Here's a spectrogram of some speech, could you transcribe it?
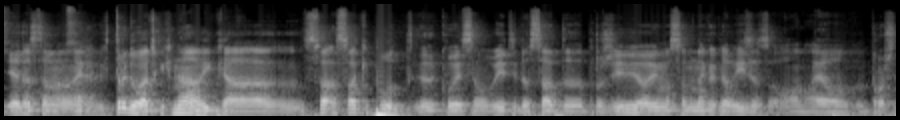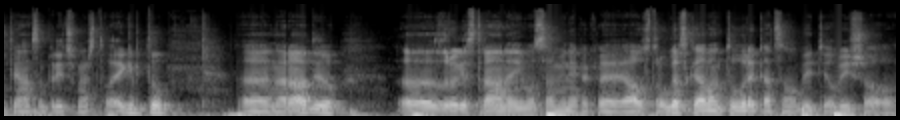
jednostavno nekakvih trgovačkih navika, svaki put e, koji sam u biti do sad e, proživio imao sam nekakav izazov. Ono, evo, prošli tjedan sam pričao nešto o Egiptu e, na radiju. s druge strane imao sam i nekakve austro-ugarske avanture kad sam u biti obišao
